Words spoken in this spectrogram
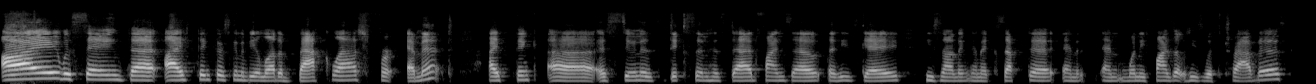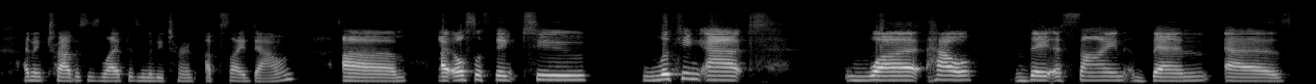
I was saying that I think there's going to be a lot of backlash for Emmett I think uh, as soon as Dixon, his dad, finds out that he's gay, he's not going to accept it. And it's, and when he finds out he's with Travis, I think Travis's life is going to be turned upside down. Um, I also think too, looking at what how they assign Ben as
